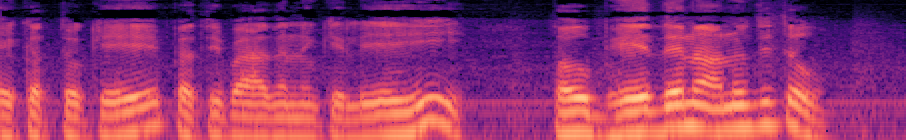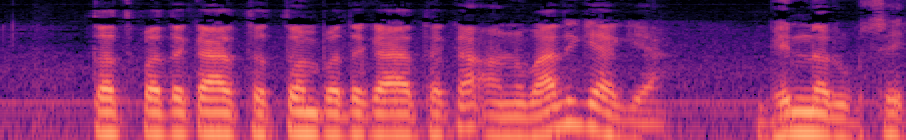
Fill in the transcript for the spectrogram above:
एकत्व के प्रतिपादन के लिए ही तो भेद न अनुदित। तत्पद का अर्थ पद का अर्थ का अनुवाद किया गया भिन्न रूप से।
